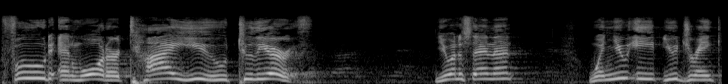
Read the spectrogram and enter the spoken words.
food and water tie you to the earth. You understand that? When you eat, you drink,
